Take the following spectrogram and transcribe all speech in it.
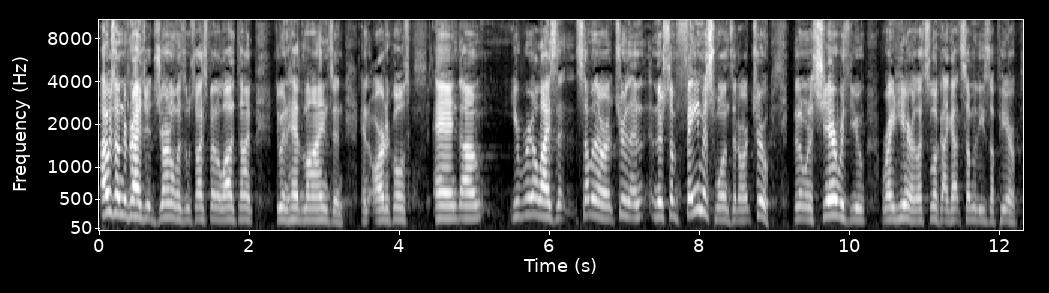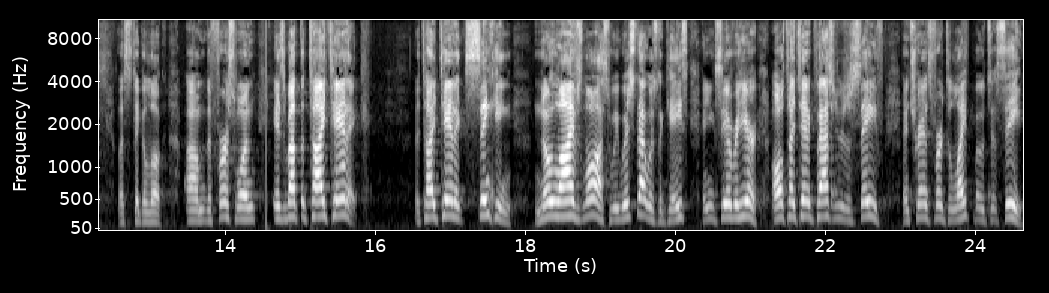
I was undergraduate journalism, so I spent a lot of time doing headlines and, and articles. And um, you realize that some of them aren't true. And, and, there's some famous ones that aren't true that I want to share with you right here. Let's look. I got some of these up here. Let's take a look. Um, the first one is about the Titanic. The Titanic sinking no lives lost. We wish that was the case. And you can see over here, all Titanic passengers are safe and transferred to lifeboats at sea.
